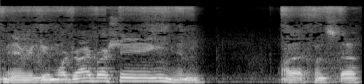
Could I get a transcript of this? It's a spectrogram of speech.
And then we're gonna do more dry brushing and all that fun stuff.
